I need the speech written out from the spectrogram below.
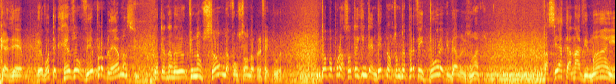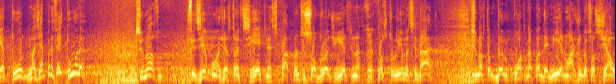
Quer dizer, eu vou ter que resolver problemas. Estou tentando resolver que não são da função da prefeitura. Então a população tem que entender que nós somos a prefeitura de Belo Horizonte. Tá certo, é a nave mãe, é tudo, mas é a prefeitura. Se nós fizemos uma gestão eficiente nesses quatro anos, se sobrou dinheiro, se nós reconstruímos a cidade, se nós estamos dando conta da pandemia, numa ajuda social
